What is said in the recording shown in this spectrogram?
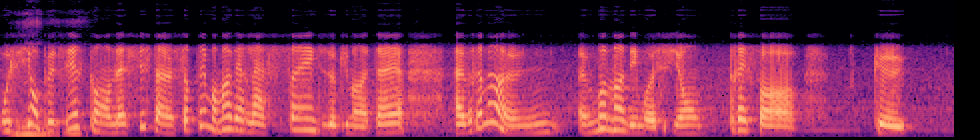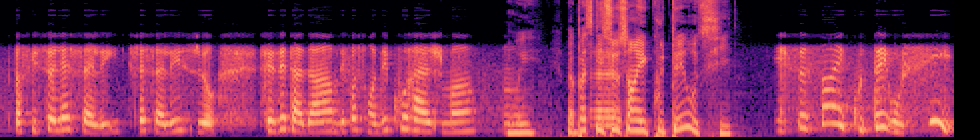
aussi, on peut dire qu'on assiste à un certain moment vers la fin du documentaire à vraiment un, moment d'émotion très fort parce qu'il se laisse aller, il se laisse aller sur ses états d'âme, des fois son découragement. Oui. Bah, parce qu'il Euh, se sent écouté aussi. Il se sent écouté aussi,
